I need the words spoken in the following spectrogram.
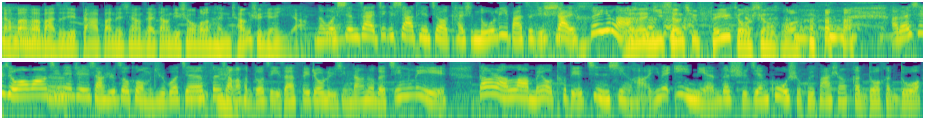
想办法把自己打扮的像在当地生活了很长时间一样。那我现在这个夏天就要开始努力把自己晒黑了。原来你想去非洲生活。好的，谢谢汪汪，今天这一小时做客我们直播间，分享了很多自己在非洲旅行当中的经历。当然了，没有特别尽兴哈，因为一年的时间，故事会发生很多很多。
